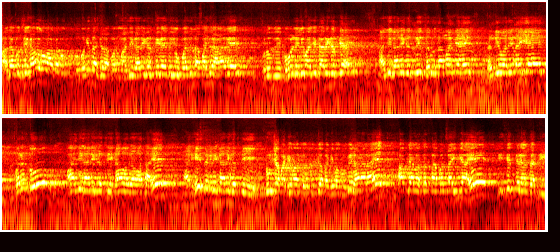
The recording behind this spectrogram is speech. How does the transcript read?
माझा पक्ष गावागाव आता बघ- बघितला असेल आपण माझे कार्यकर्ते काय तुझी उपाधी तापायचे राहणारे आहेत परंतु ते खवळलेले माझे कार्यकर्ते आहेत माझे कार्यकर्ते सर्वसामान्य आहेत धंदेवाले नाही आहेत परंतु माझे कार्यकर्ते गावागावात आहेत आणि हे सगळे कार्यकर्ते तुमच्या पाठीमाग तुमच्या पाठीमाग उभे राहणार आहेत. आपल्याला सत्ता बदलायची आहे. ती शेतकऱ्यांसाठी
